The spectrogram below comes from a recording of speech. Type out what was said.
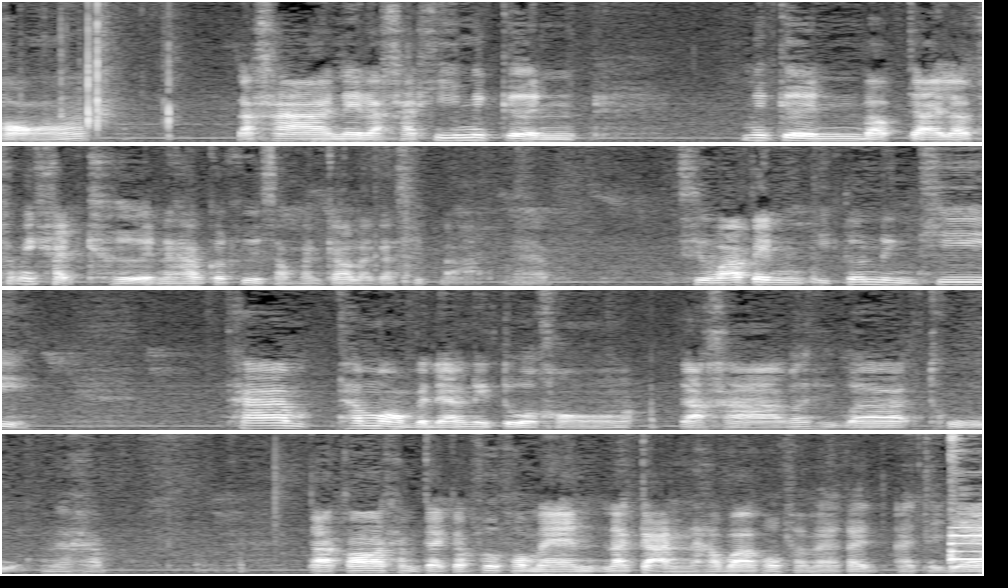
ของราคาในราคาที่ไม่เกิน ไม่เกินแบบจ่ายแล้วไม่ขัดเขินนะครับ ก็คือ 2,990 บาทนะครับ ถือว่าเป็นอีกต้นหนึ่งที่ถ้าถ้ามองไปแล้วในตัวของราคาก็ถือว่าถูกนะครับ แต่ก็ทำใจกับ performance ละกันนะครับ ว่า performance อาจจะแย่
